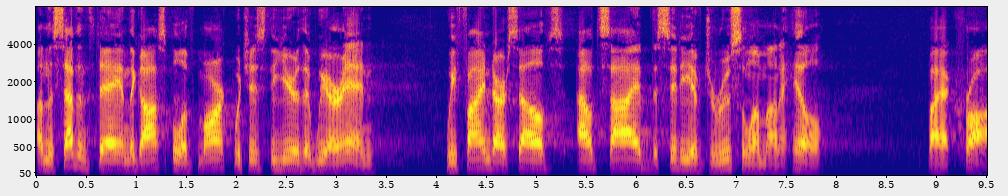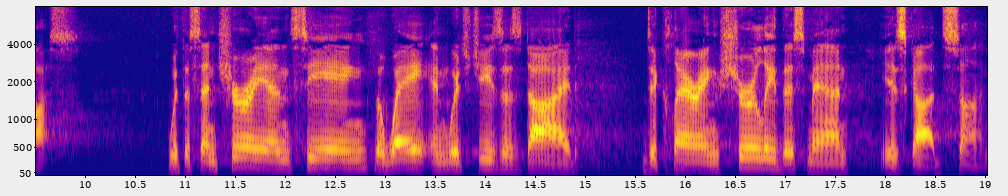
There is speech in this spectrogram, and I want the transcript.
On the seventh day in the Gospel of Mark, which is the year that we are in, we find ourselves outside the city of Jerusalem on a hill by a cross, with the centurion seeing the way in which Jesus died, declaring, Surely this man is God's Son.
